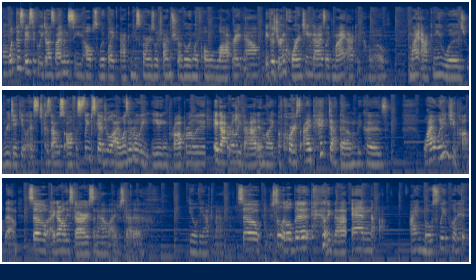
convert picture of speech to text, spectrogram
Um, what this basically does, vitamin C helps with like acne scars, which I'm struggling with a lot right now. Because during quarantine, guys, like my acne, hello, my acne was ridiculous because I was off a sleep schedule. I wasn't really eating properly. It got really bad. And like, of course, I picked at them because why wouldn't you pop them? So I got all these scars, so now I just gotta deal with the aftermath. So just a little bit like that. And I mostly put it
